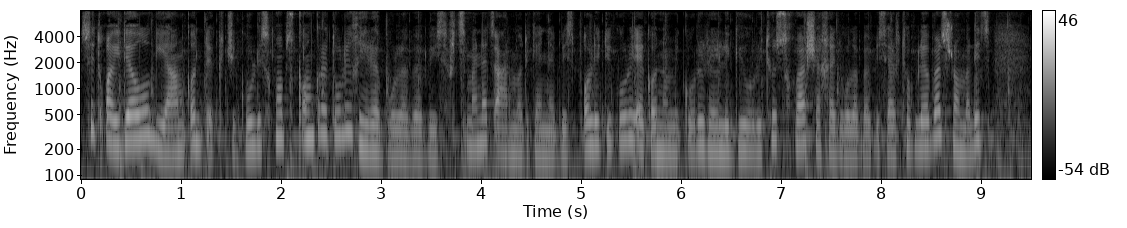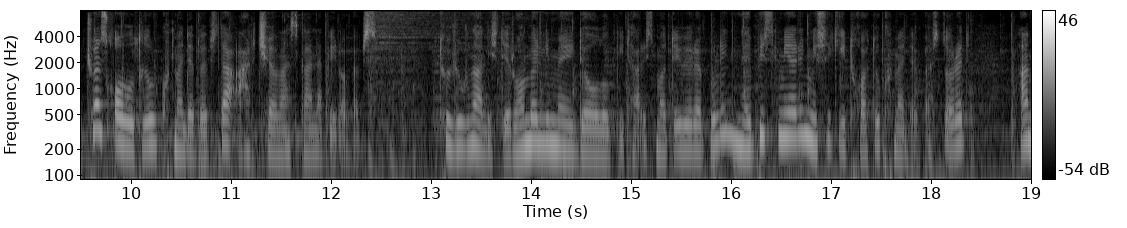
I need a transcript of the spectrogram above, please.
სიტყვა იდეოლოგია ამ კონტექსტში გულისხმობს კონკრეტული ღირებულებების, რწმენა წარმოდგენების, პოლიტიკური, ეკონომიკური, რელიგიური თუ სხვა შეხედულებების ერთობლიობას, რომელიც ჩვენს ყოველდღიურ ქმედებებს და არჩევანს განაპირობებს. თუ ჟურნალისტი რომელიმე იდეოლოგიით არის მოტივირებული, ნებისმიერი მისი კითხვა თუ ქმედება სწორედ ამ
